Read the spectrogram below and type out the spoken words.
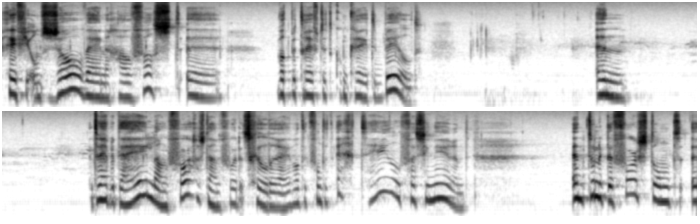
Geef je ons zo weinig houvast eh, wat betreft het concrete beeld. En toen heb ik daar heel lang voor gestaan voor dat schilderij, want ik vond het echt heel fascinerend. En toen ik daarvoor stond, eh,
